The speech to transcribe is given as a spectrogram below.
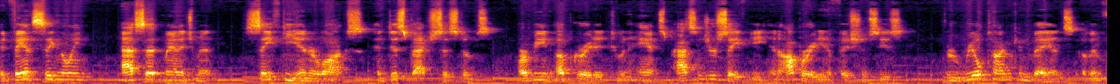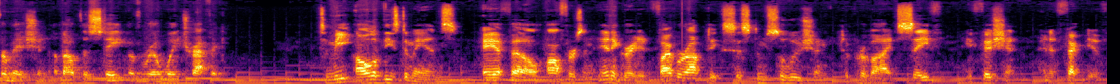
Advanced signaling, asset management, safety interlocks, and dispatch systems are being upgraded to enhance passenger safety and operating efficiencies through real-time conveyance of information about the state of railway traffic. To meet all of these demands, AFL offers an integrated fiber optic system solution to provide safe, efficient, and effective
